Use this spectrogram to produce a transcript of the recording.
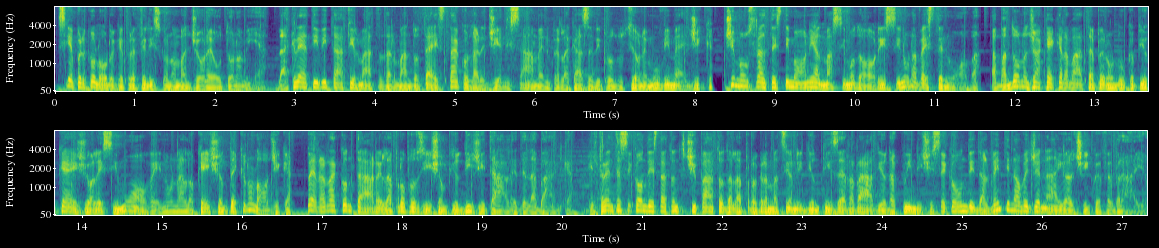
sia per coloro che preferiscono maggiore autonomia. La creatività firmata da Armando Testa con la regia di Samen per la casa di produzione Movie Magic ci mostra il testimonial Massimo Doris in una veste nuova. Abbandona giacca e cravatta per un look più casual e si muove in una location tecnologica per raccontare la proposition più digitale della banca. Il 30 secondi è stato anticipato dalla programmazione di un teaser radio da 15 secondi dal 29 gennaio al 5 febbraio.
